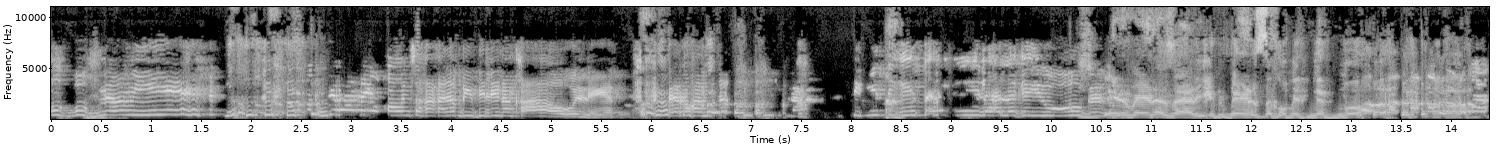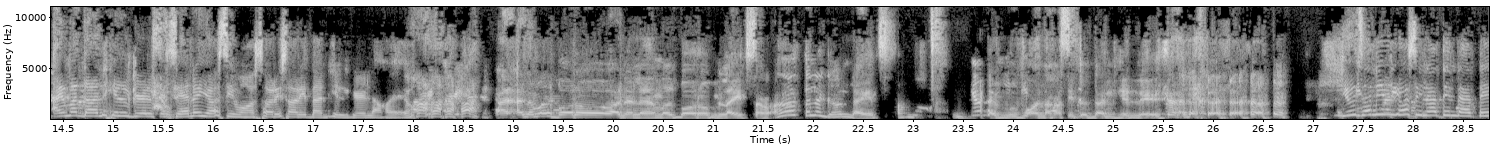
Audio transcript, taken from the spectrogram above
Bugbog namin! Na yung kahon sa kakalang bibili ng kahaw ulit. Pero hanggang tigi-tigi talaga ilalagay yung In fairness, Ari, in fairness sa commitment mo. I'm a Dunhill girl kasi. Ano Yossi mo? Sorry, sorry, Dunhill girl ako eh. Ano, Malboro, ano lang, Malboro lights. Ang, ah, talaga, lights. Ah, I move on na kasi to Dunhill eh. yung ano yung Yossi natin dati?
